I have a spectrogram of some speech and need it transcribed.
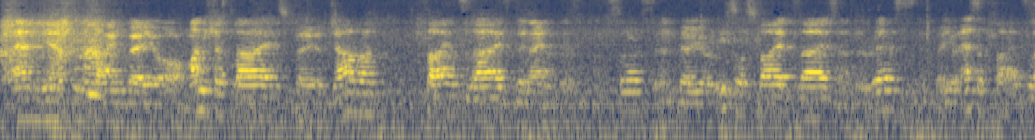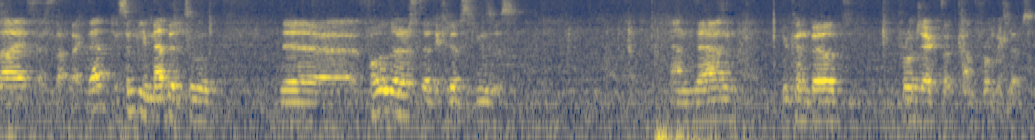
And you have to define where your manifest lies, where your Java files lies, the line of the source, and where your resource files lies rest, and where your asset files and stuff like that. You simply map it to the folders that Eclipse uses. And then you can build projects that come from Eclipse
